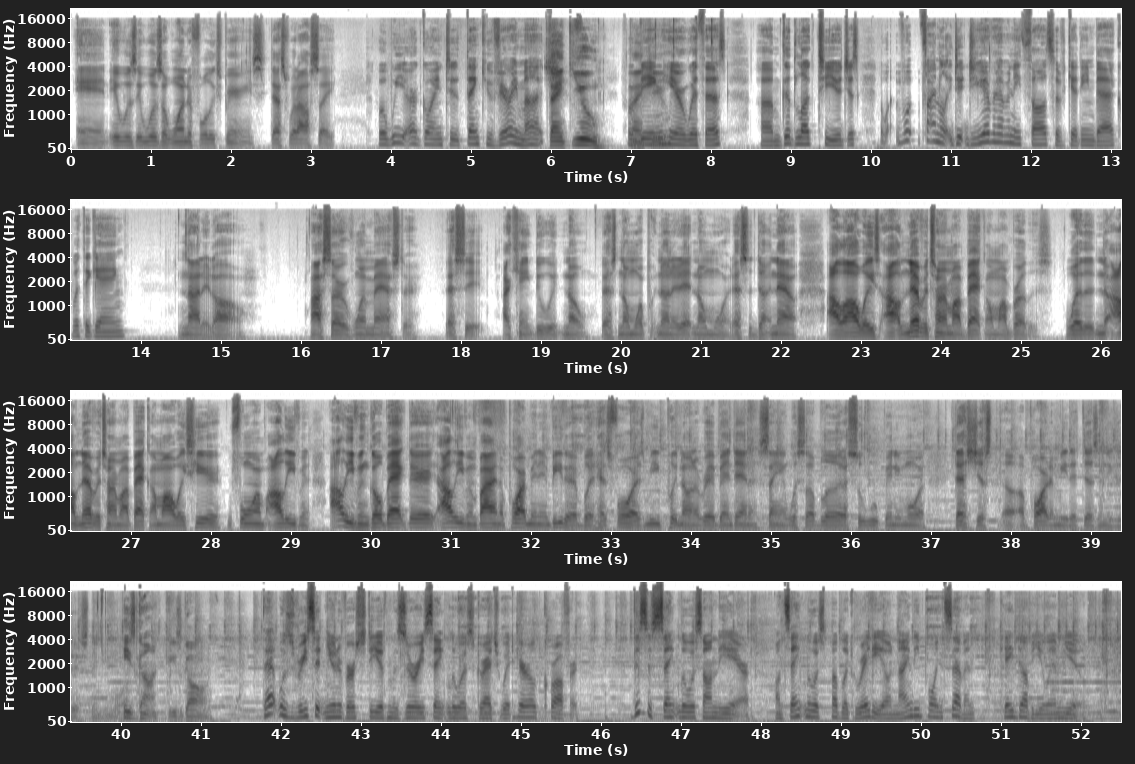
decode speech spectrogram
and it was it was a wonderful experience. That's what I'll say. Well, we are going to thank you very much Thank you for Thank being you. here with us. Um, good luck to you. Just finally, do, do you ever have any thoughts of getting back with the gang? Not at all. I serve one master. That's it. I can't do it. No, that's no more. None of that. No more. That's a done. Now, I'll always. I'll never turn my back on my brothers. Whether I'll never turn my back. I'm always here for them. I'll even. I'll even go back there. I'll even buy an apartment and be there. But as far as me putting on a red bandana, saying "What's up, blood" or "Sue whoop" anymore, that's just a, a part of me that doesn't exist anymore. He's gone. He's gone. That was recent University of Missouri St. Louis graduate Harold Crawford. This is St. Louis on the Air on St. Louis Public Radio 90.7 KWMU.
